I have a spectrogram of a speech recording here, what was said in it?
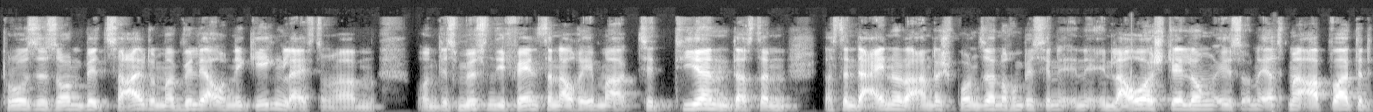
pro Saison bezahlt und man will ja auch eine Gegenleistung haben. Und das müssen die Fans dann auch eben akzeptieren, dass dann, dass dann der ein oder andere Sponsor noch ein bisschen in, in Lauerstellung ist und erstmal abwartet,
